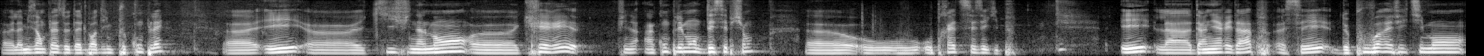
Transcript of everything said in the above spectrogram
la mise en place de dashboarding plus complet et euh, qui finalement euh, créerait un complément de déception auprès de ces équipes. Et la dernière étape, c'est de pouvoir effectivement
